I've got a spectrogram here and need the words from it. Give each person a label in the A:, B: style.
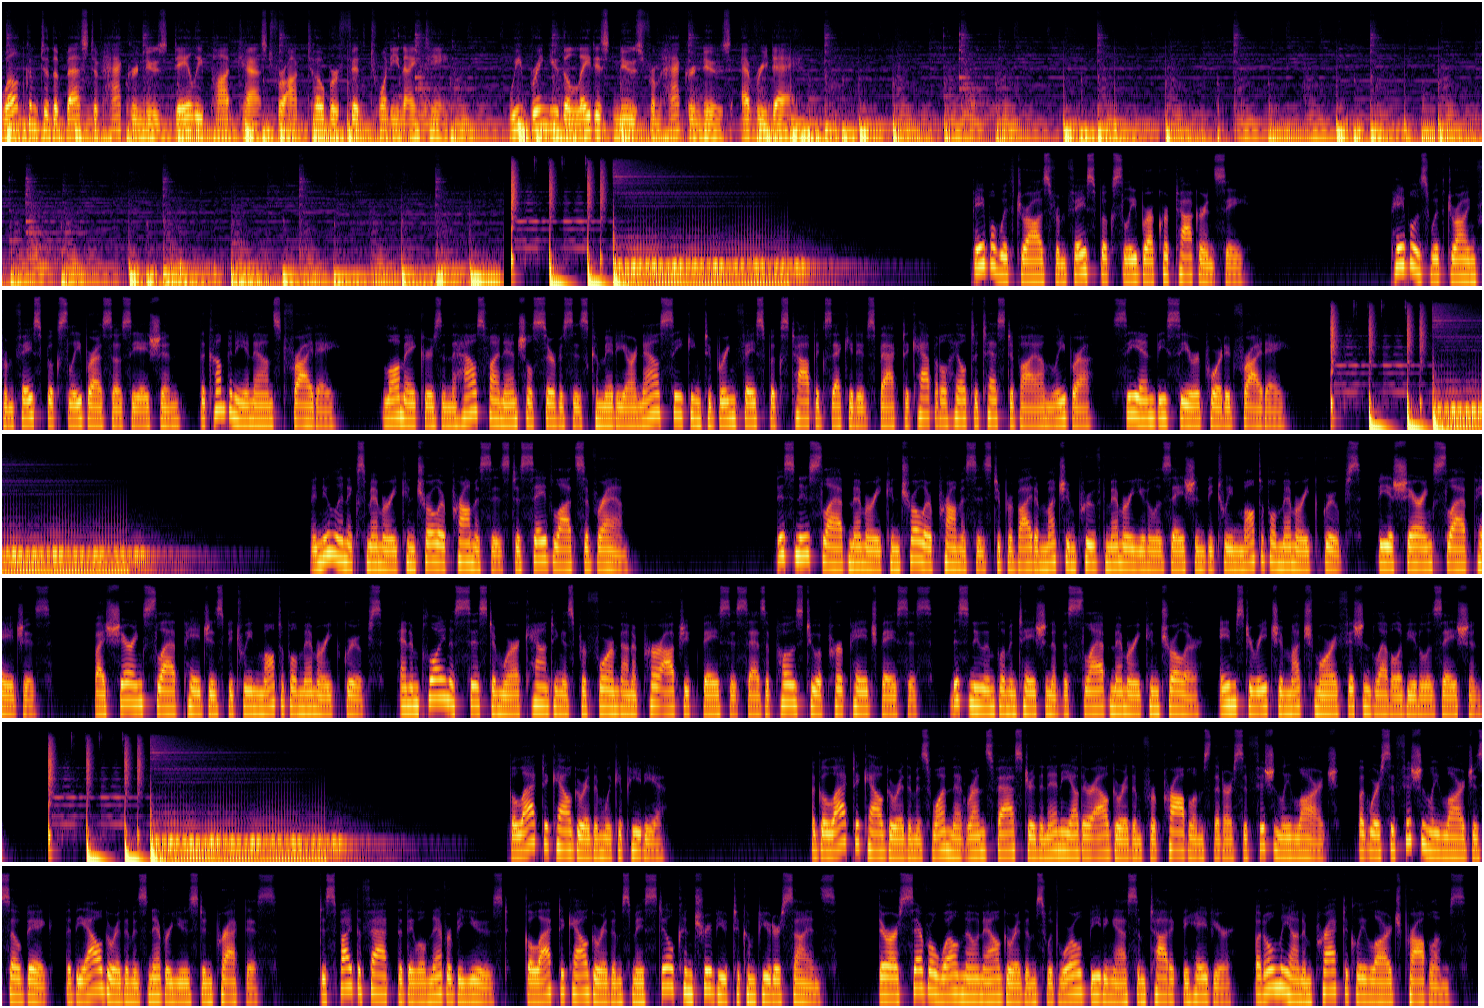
A: Welcome to the Best of Hacker News daily podcast for October 5, 2019. We bring you the latest news from Hacker News every day.
B: Paypal withdraws from Facebook's Libra cryptocurrency. Paypal is withdrawing from Facebook's Libra Association, the company announced Friday. Lawmakers in the House Financial Services Committee are now seeking to bring Facebook's top executives back to Capitol Hill to testify on Libra, CNBC reported Friday. A new Linux memory controller promises to save lots of RAM. This new slab memory controller promises to provide a much improved memory utilization between multiple memory groups via sharing slab pages. By sharing slab pages between multiple memory groups and employing a system where accounting is performed on a per object basis as opposed to a per page basis, this new implementation of the slab memory controller aims to reach a much more efficient level of utilization. Galactic Algorithm Wikipedia a galactic algorithm is one that runs faster than any other algorithm for problems that are sufficiently large, but where sufficiently large is so big that the algorithm is never used in practice. Despite the fact that they will never be used, galactic algorithms may still contribute to computer science. There are several well known algorithms with world beating asymptotic behavior, but only on impractically large problems.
